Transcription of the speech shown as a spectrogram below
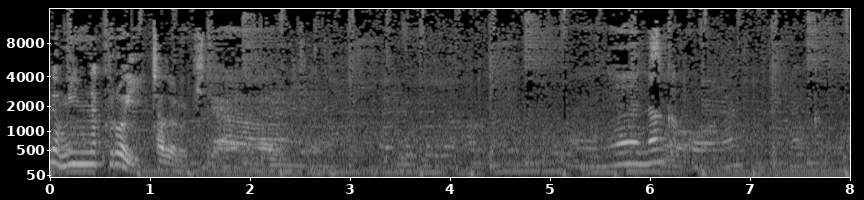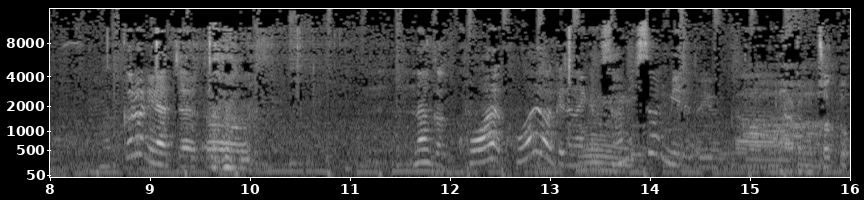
でもみんな黒いチャドル着て、あのねなんかこうなんなんか真っ黒になっちゃうとなんか怖い怖いわけじゃないけどうん。寂しそうに見えるといういかやでもちょっと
